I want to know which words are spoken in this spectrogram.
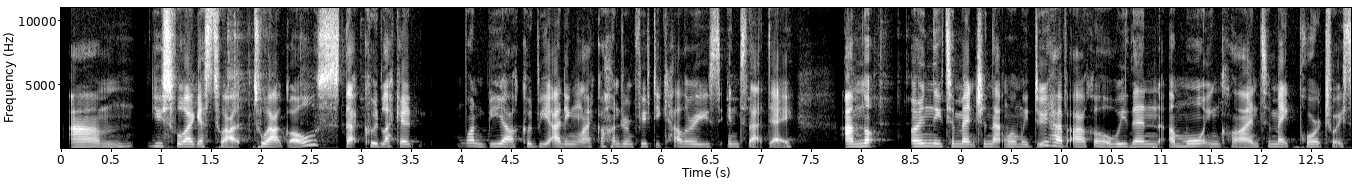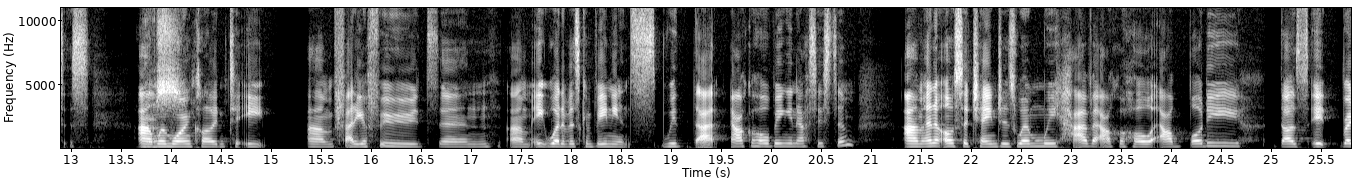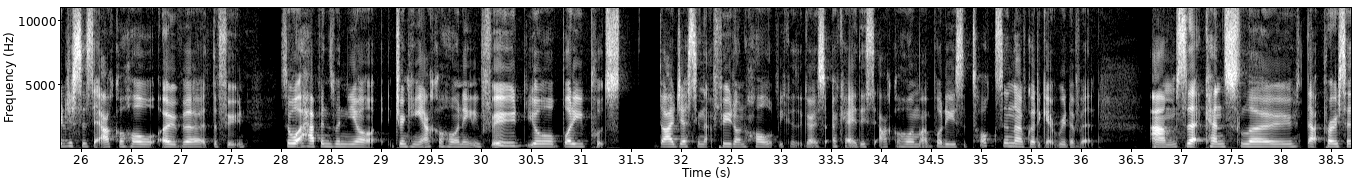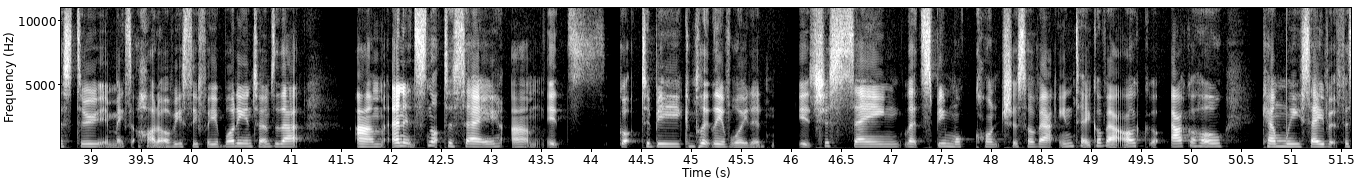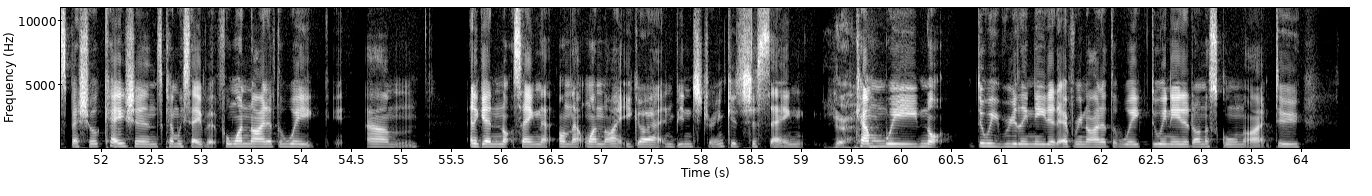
um, useful, I guess, to our to our goals. That could like a one beer could be adding like 150 calories into that day. Um, not only to mention that when we do have alcohol, we then are more inclined to make poor choices. Um, yes. We're more inclined to eat um, fattier foods and um, eat whatever's convenience with that alcohol being in our system. Um, and it also changes when we have alcohol, our body does, it registers the alcohol over the food. So what happens when you're drinking alcohol and eating food, your body puts digesting that food on hold because it goes, okay, this alcohol in my body is a toxin, I've got to get rid of it. Um, so that can slow that process too. It makes it harder, obviously, for your body in terms of that. Um, and it's not to say um, it's got to be completely avoided. It's just saying let's be more conscious of our intake of our al- alcohol. Can we save it for special occasions? Can we save it for one night of the week? Um, and again, not saying that on that one night you go out and binge drink. It's just saying, yeah. can we not? Do we really need it every night of the week? Do we need it on a school night? Do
